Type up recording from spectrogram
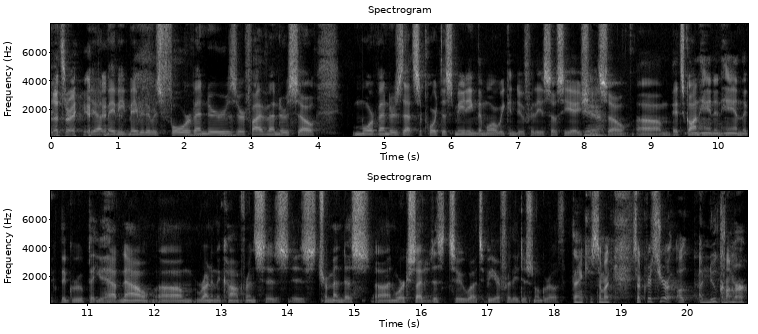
That's right. yeah, maybe maybe there was four vendors or five vendors. So more vendors that support this meeting, the more we can do for the association. Yeah. So um, it's gone hand in hand. The, the group that you have now um, running the conference is is tremendous, uh, and we're excited to to, uh, to be here for the additional growth. Thank you so much. So, Chris, you're a, a newcomer,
